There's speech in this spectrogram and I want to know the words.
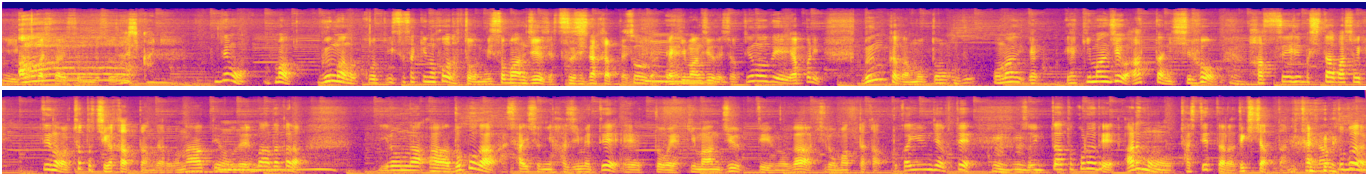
言い方したりするんですよね。確かに。でもまあ群馬のこう伊勢崎の方だと味噌まんじゅうじゃ通じなかったりね。焼きまんじゅうでしょ。っていうのでやっぱり文化がもとぶ同じや焼きまんじゅうあったにしろ発生した場所っていうのはちょっと違かったんだろうなっていうので、まあだからいろんなあどこが最初に始めて、えー、と焼きまんじゅうっていうのが広まったかとかいうんじゃなくて、うんうん。そういったところであるものを足していったらできちゃったみたいなところが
